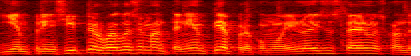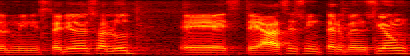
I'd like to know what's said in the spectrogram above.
y en principio el juego se mantenía en pie, pero como bien lo dice usted, Hermes, cuando el Ministerio de Salud eh, este, hace su intervención,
